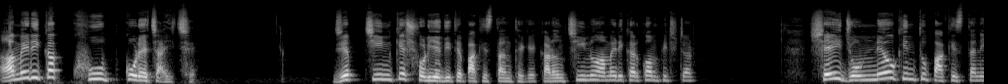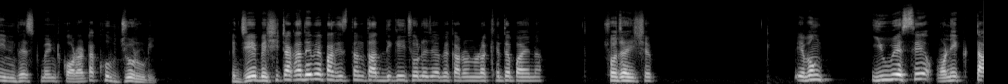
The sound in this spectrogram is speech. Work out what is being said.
আমেরিকা খুব করে চাইছে যে চীনকে সরিয়ে দিতে পাকিস্তান থেকে, কারণ চীনও আমেরিকার কম্পিটিটার সেই জন্যেও কিন্তু পাকিস্তানে ইনভেস্টমেন্ট করাটা খুব জরুরি। যে বেশি টাকা দেবে পাকিস্তান তার দিকেই চলে যাবে, কারণ ওরা খেতে পায় না, সোজা হিসেব। এবং ইউএসএ অনেকটা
